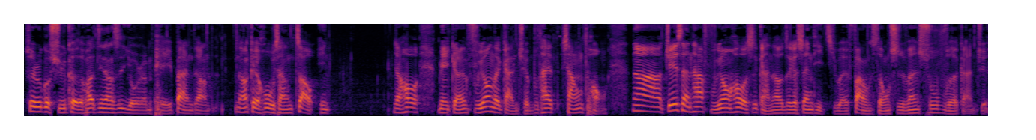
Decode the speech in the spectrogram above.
所以如果许可的话，尽量是有人陪伴这样子，然后可以互相照应。然后每个人服用的感觉不太相同。那 Jason 他服用后是感到这个身体极为放松，十分舒服的感觉，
